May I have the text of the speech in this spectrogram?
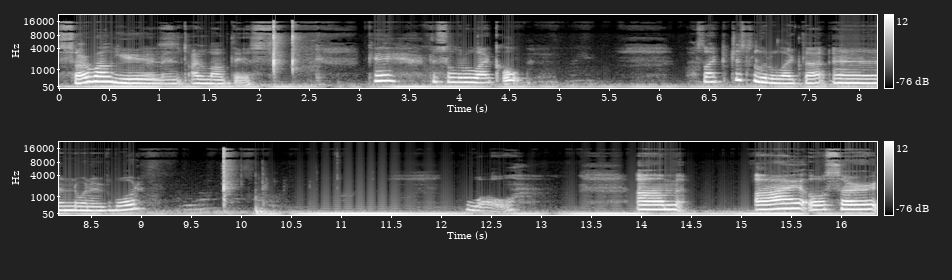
so well used. I love this. Okay, just a little like, oh, I was like, just a little like that and went overboard. Whoa. Um, I also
